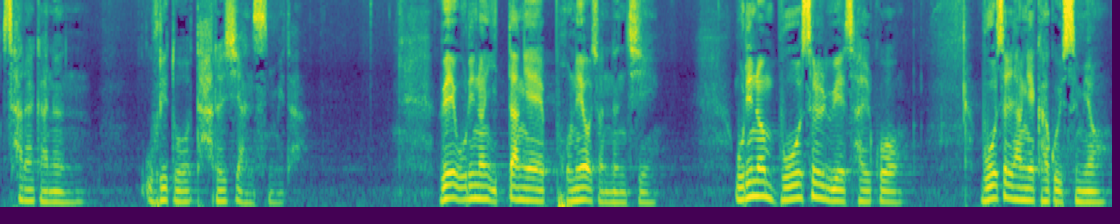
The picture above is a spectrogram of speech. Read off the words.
살아가는 우리도 다르지 않습니다. 왜 우리는 이 땅에 보내어졌는지, 우리는 무엇을 위해 살고, 무엇을 향해 가고 있으며,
